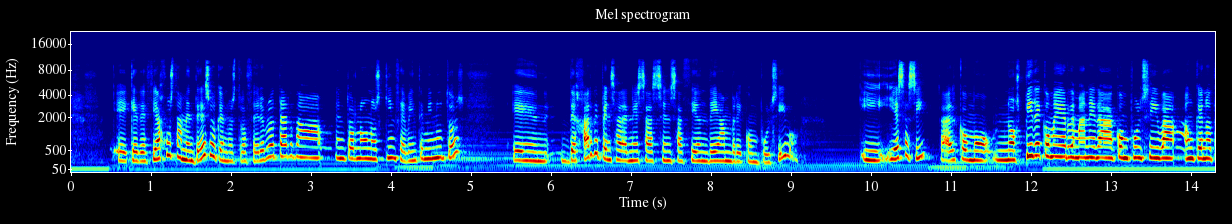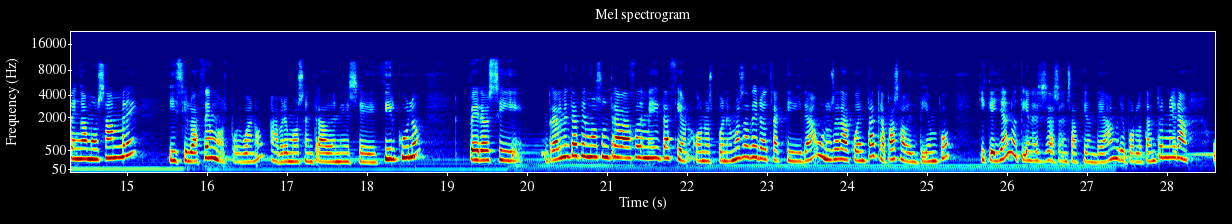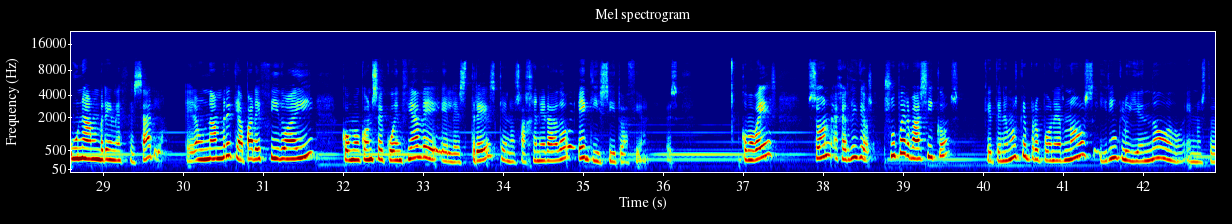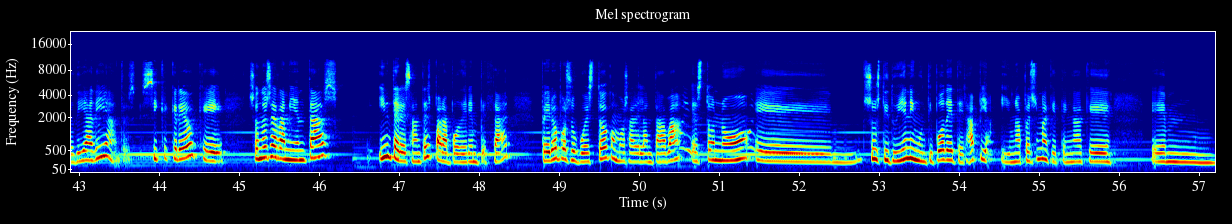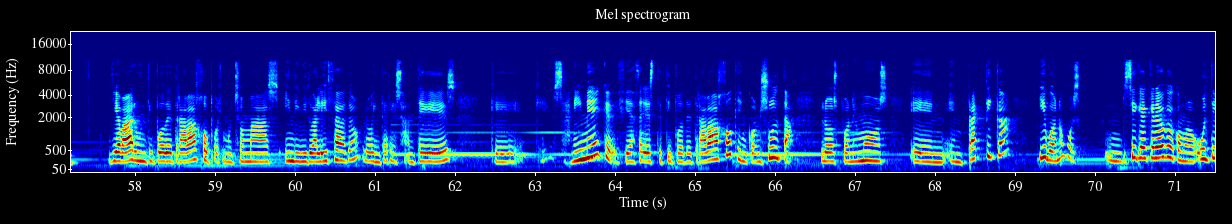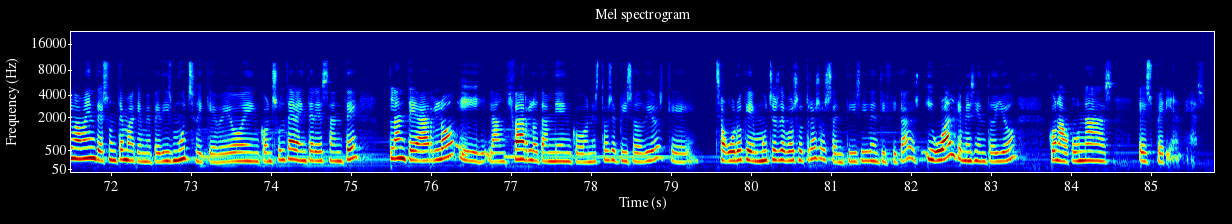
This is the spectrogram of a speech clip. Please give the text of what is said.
eh, que decía justamente eso, que nuestro cerebro tarda en torno a unos 15-20 minutos en dejar de pensar en esa sensación de hambre compulsivo. Y, es así, es como nos pide comer de manera compulsiva aunque no tengamos hambre y si lo hacemos, pues bueno, habremos entrado en ese círculo, pero si realmente hacemos un trabajo de meditación o nos ponemos a hacer otra actividad, uno se da cuenta que ha pasado el tiempo y que ya no tienes esa sensación de hambre, por lo tanto no era un hambre necesaria, era un hambre que ha aparecido ahí como consecuencia del estrés que nos ha generado X situación. como veis, son ejercicios súper básicos que tenemos que proponernos ir incluyendo en nuestro día a día. Entonces, sí que creo que son dos herramientas interesantes para poder empezar pero, por supuesto, como os adelantaba, esto no eh, sustituye ningún tipo de terapia y una persona que tenga que em, llevar un tipo de trabajo pues, mucho más individualizado, lo interesante es que, se anime, que decida hacer este tipo de trabajo, que en consulta los ponemos en, práctica y bueno, pues sí que creo que como últimamente es un tema que me pedís mucho y que veo en consulta, era interesante plantearlo y lanzarlo también con estos episodios que seguro que muchos de vosotros os sentís identificados, igual que me siento yo con algunas experiencias.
